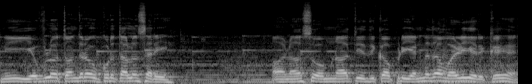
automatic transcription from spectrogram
நீ எவ்வளோ தொந்தரவு கொடுத்தாலும் சரி. ஆனால் சோம்நாத் இதுக்கு அப்படி என்னதான் வழி இருக்குது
